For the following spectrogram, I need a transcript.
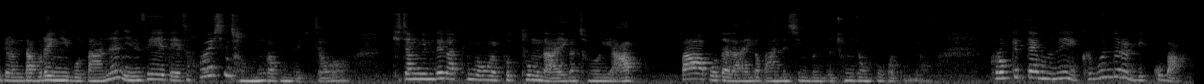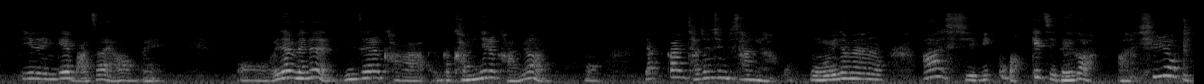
이런 나부랭이보다는 인쇄에 대해서 훨씬 전문가분들이죠. 기장님들 같은 경우에 보통 나이가 저희 아빠보다 나이가 많으신 분도 종종 보거든요. 그렇기 때문에 그분들을 믿고 맡기는 게 맞아요. 네. 어, 왜냐면은 인쇄를 가, 그러니까 감리를 가면 어, 약간 자존심도 상해하고. 어, 왜냐면 아씨 믿고 맡기지 내가. 아 실력이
